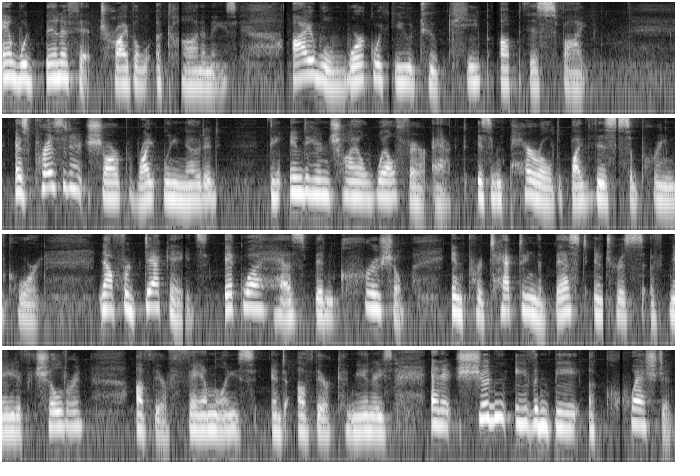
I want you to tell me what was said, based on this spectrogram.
and would benefit tribal economies. I will work with you to keep up this fight. As President Sharp rightly noted, the Indian Child Welfare Act is imperiled by this Supreme Court. Now, for decades, ICWA has been crucial in protecting the best interests of Native children, of their families and of their communities. And it shouldn't even be a question.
